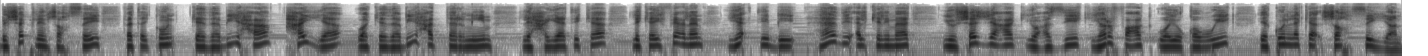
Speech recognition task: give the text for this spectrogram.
بشكل شخصي فتكون كذبيحة حية وكذبيحة ترنيم لحياتك لكي فعلا يأتي بهذه الكلمات يشجعك يعزيك يرفعك ويقويك يكون لك شخصيا.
